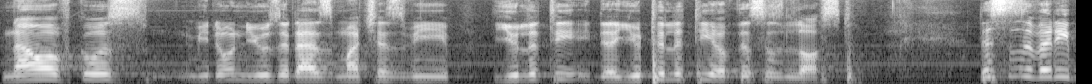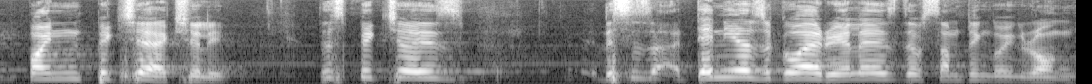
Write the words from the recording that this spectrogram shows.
Now, of course, we don't use it as much as we, utility, the utility of this is lost. This is a very poignant picture, actually. This picture is, this is, uh, 10 years ago, I realized there was something going wrong.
